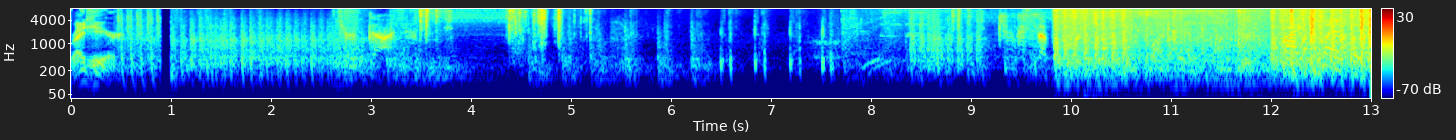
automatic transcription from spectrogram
Right here. Spike planted.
